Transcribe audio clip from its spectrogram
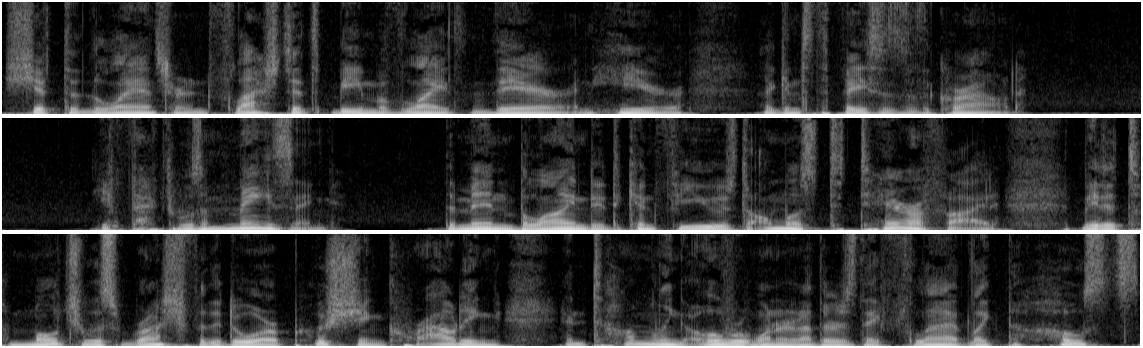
shifted the lantern and flashed its beam of light there and here against the faces of the crowd. The effect was amazing. The men, blinded, confused, almost terrified, made a tumultuous rush for the door, pushing, crowding, and tumbling over one another as they fled, like the hosts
